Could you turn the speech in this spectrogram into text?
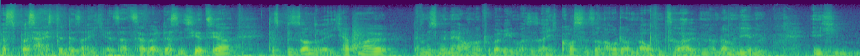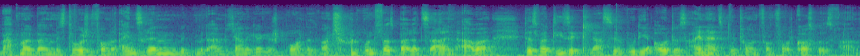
Was, was heißt denn das eigentlich Ersatzteil? Weil das ist jetzt ja das Besondere. Ich habe mal, da müssen wir nachher auch noch drüber reden, was es eigentlich kostet, so ein Auto am Laufen zu halten und am Leben. Ich habe mal beim historischen Formel 1-Rennen mit, mit einem Mechaniker gesprochen, das waren schon unfassbare Zahlen, aber das war diese Klasse, wo die Autos Einheitsmotoren von Ford Cosmos fahren.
